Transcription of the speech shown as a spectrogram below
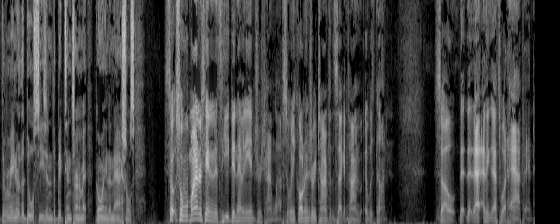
the remainder of the dual season, the Big Ten tournament, going into nationals. So, so my understanding is he didn't have any injury time left. So when he called injury time for the second time, it was done. So that, I think that's what happened.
